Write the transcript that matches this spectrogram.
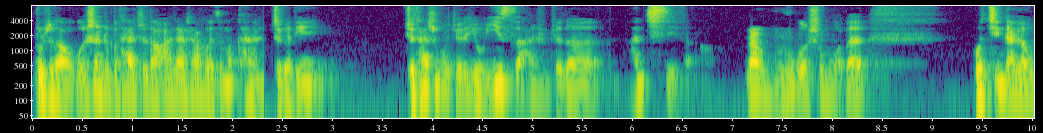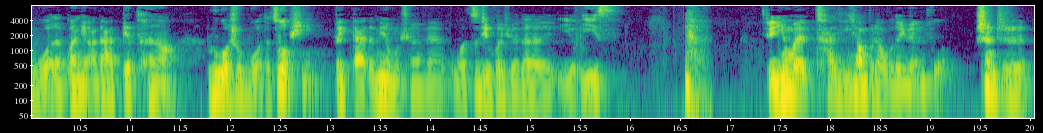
不知道，我甚至不太知道阿加莎会怎么看这个电影，就他是会觉得有意思，还是觉得很气愤但？如果是我的，我仅代表我的观点啊，大家别喷啊。如果是我的作品被改的面目全非，我自己会觉得有意思，就因为它影响不了我的原作。甚至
